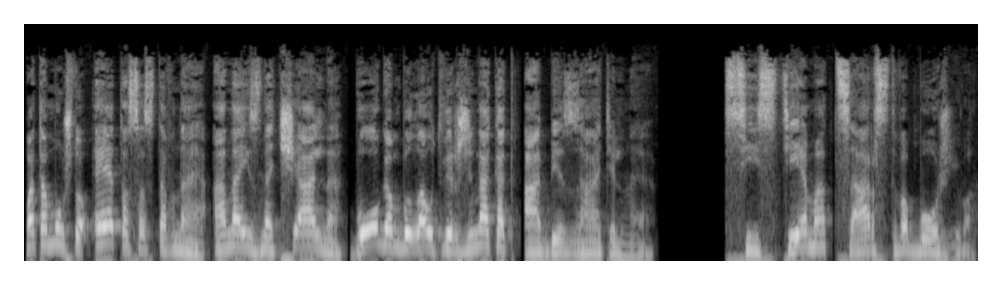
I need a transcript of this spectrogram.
Потому что эта составная, она изначально Богом была утверждена как обязательная. Система Царства Божьего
